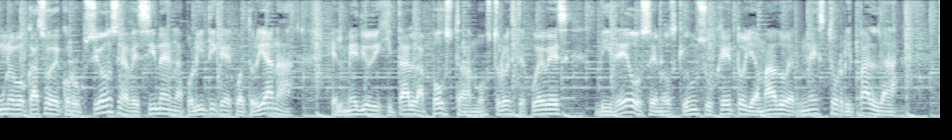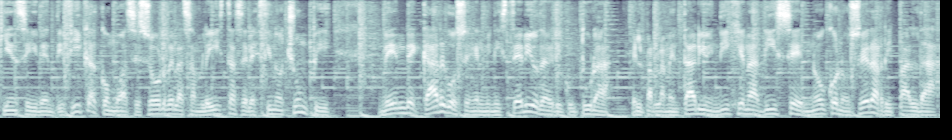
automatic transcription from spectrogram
Un nuevo caso de corrupción se avecina en la política ecuatoriana. El medio digital La Posta mostró este jueves videos en los que un sujeto llamado Ernesto Ripalda, quien se identifica como asesor del asambleísta Celestino Chumpi, vende cargos en el Ministerio de Agricultura. El parlamentario indígena dice no conocer a Ripalda.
